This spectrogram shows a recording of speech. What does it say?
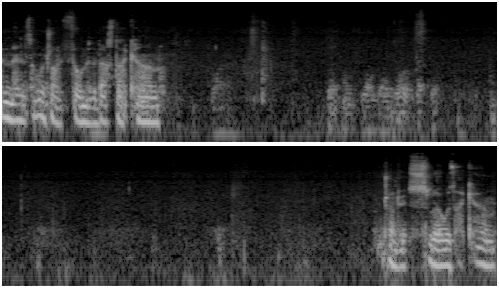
immense. I'm gonna try and film it the best I can. I'm trying to do it slow as I can.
